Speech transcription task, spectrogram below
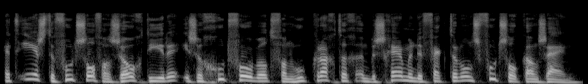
Het eerste voedsel van zoogdieren is een goed voorbeeld van hoe krachtig een beschermende factor ons voedsel kan zijn.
